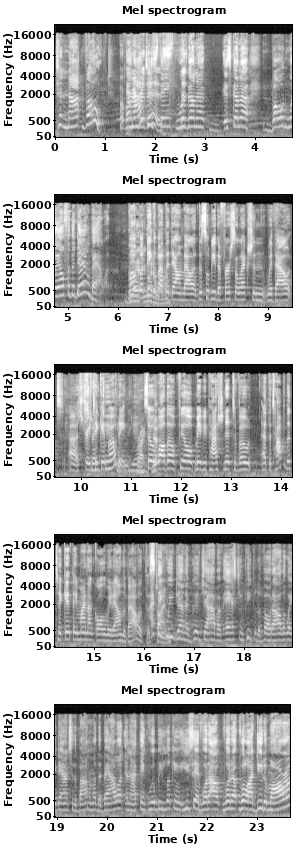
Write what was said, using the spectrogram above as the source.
to not vote. But and I remember just this, think we're gonna, it's gonna bode well for the down ballot. Well, ahead- but think about Alana. the down ballot. This will be the first election without uh, straight, Straight ticket, ticket, voting. yeah. Right. So Now- while they'll feel maybe passionate to vote at the top of the ticket, they might not go all the way down the ballot this I time. I think we've done a good job of asking people to vote all the way down to the bottom of the ballot, and I think we'll be looking. You said what I what will I do tomorrow?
